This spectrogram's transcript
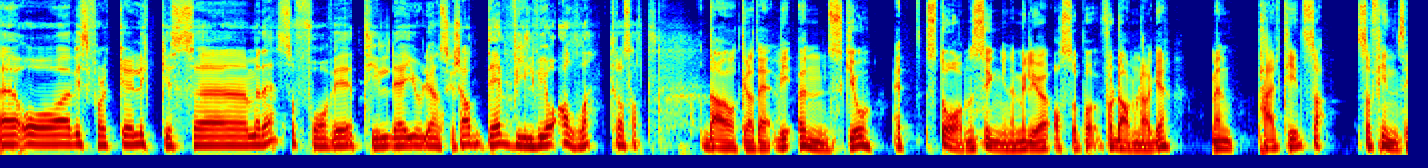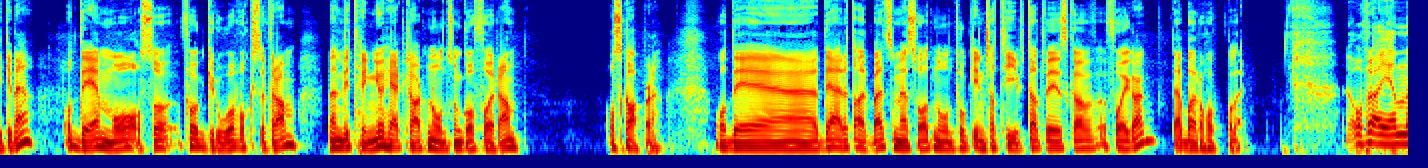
Eh, og hvis folk lykkes eh, med det, så får vi til det Julie ønsker seg, og det vil vi jo alle, tross alt. Det er jo akkurat det. Vi ønsker jo et stående syngende miljø også på, for damelaget, men per tid så, så finnes ikke det. Og det må også få gro og vokse fram, men vi trenger jo helt klart noen som går foran og skaper det. Og det, det er et arbeid som jeg så at noen tok initiativ til at vi skal få i gang. Det er bare å hoppe på det. Og fra en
